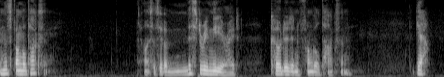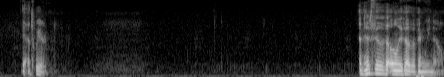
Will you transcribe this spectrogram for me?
in this fungal toxin. Oh, it says you have a mystery meteorite coated in fungal toxin. Yeah. Yeah, it's weird. And here's the, other, the only other thing we know,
